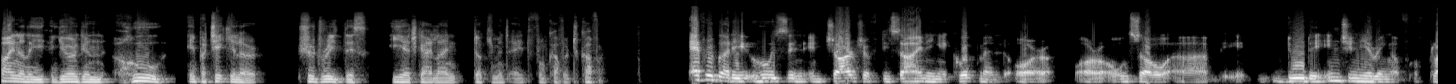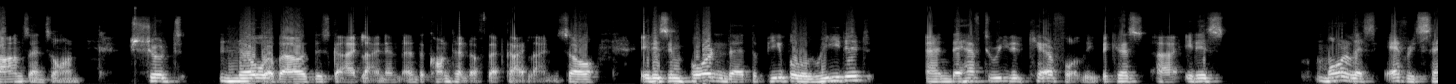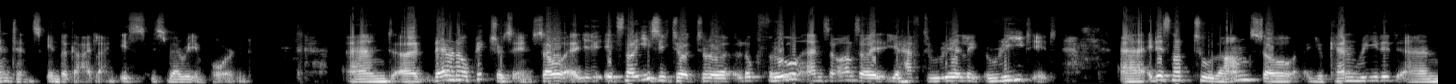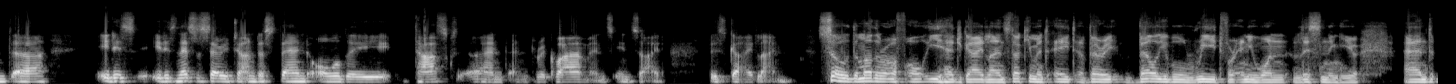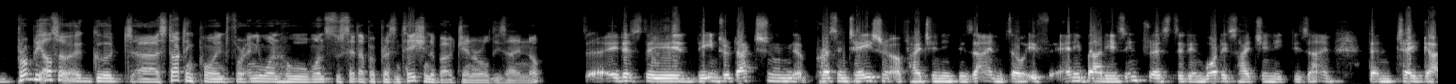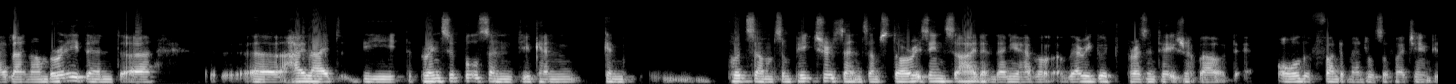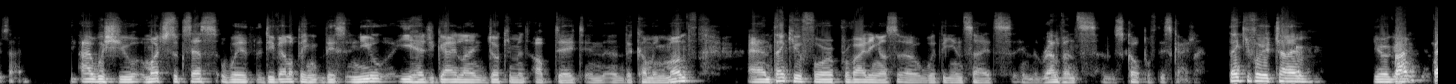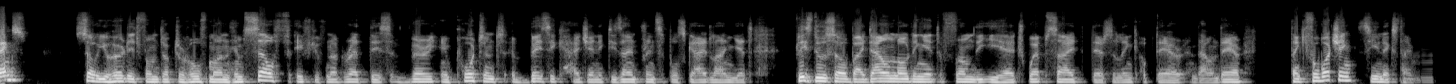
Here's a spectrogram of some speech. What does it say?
Finally jürgen who in particular should read this EH guideline document 8 from cover to cover? Everybody who's in, in charge of designing equipment or or also uh, do the engineering of, of plants and so on should know about this guideline and, and the content of that guideline. So it is important that the people read it and they have to read it carefully because uh, it is more or less every sentence in the guideline is, is very important. And uh, there are no pictures in, so uh, it's not easy to, to look through and so on. So you have to really read it. Uh, it is not too long, so you can read it, and uh, it is it is necessary to understand all the tasks and, and requirements inside this guideline. So, the mother of all EHEDG guidelines, document eight, a very valuable read for anyone listening here, and probably also a good uh, starting point for anyone who wants to set up a presentation about general design, no? it is the the introduction uh, presentation of hygienic design. So if anybody is interested in what is hygienic design, then take guideline number eight and uh, uh, highlight the the principles, and you can can put some some pictures and some stories inside, and then you have a, a very good presentation about all the fundamentals of hygienic design. I wish you much success with developing this new EHEDG guideline document update in, in the coming month. And thank you for providing us uh, with the insights in the relevance and the scope of this guideline. Thank you for your time, Jürgen. Fine. Thanks. So you heard it from Dr. Hofmann himself. If you've not read this very important basic hygienic design principles guideline yet, please do so by downloading it from the EHEDG website. There's a link up there and down there. Thank you for watching. See you next time.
